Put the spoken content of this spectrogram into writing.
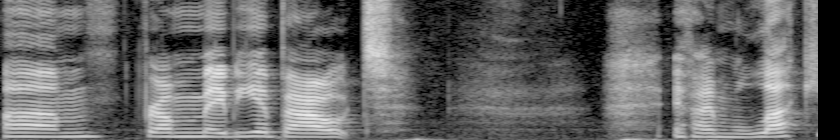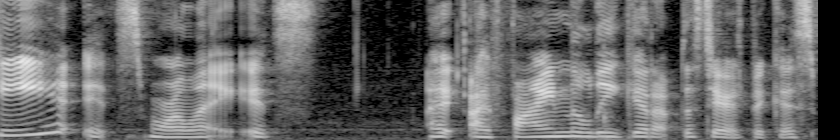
um, from maybe about, if I'm lucky, it's more like it's I, I finally get up the stairs because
